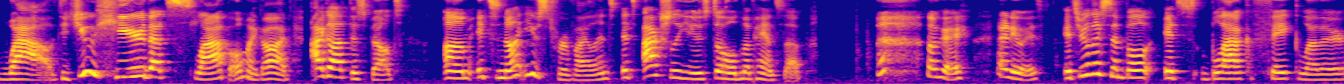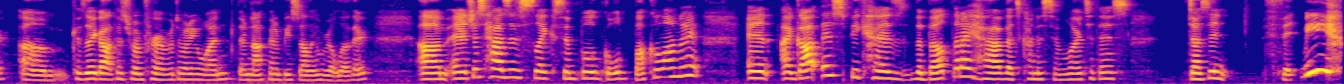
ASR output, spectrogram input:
Wow, did you hear that slap? Oh my god. I got this belt. Um, it's not used for violence. It's actually used to hold my pants up. okay, anyways. It's really simple. It's black fake leather um because I got this from Forever 21. They're not going to be selling real leather. Um, and it just has this like simple gold buckle on it. And I got this because the belt that I have that's kind of similar to this doesn't fit me.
